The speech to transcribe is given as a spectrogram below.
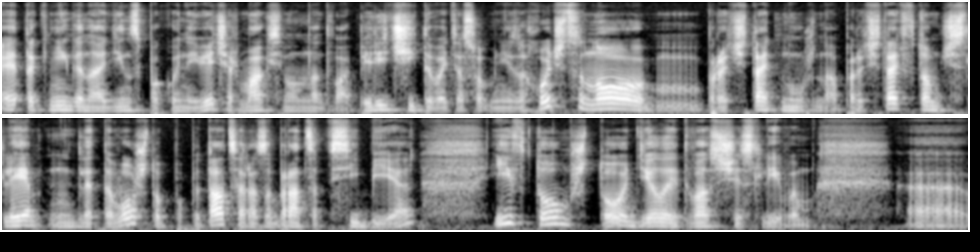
эта книга на один спокойный вечер, максимум на два. Перечитывать особо не захочется, но прочитать нужно. Прочитать в том числе для того, чтобы попытаться разобраться в себе и в том, что делает вас счастливым. Э,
